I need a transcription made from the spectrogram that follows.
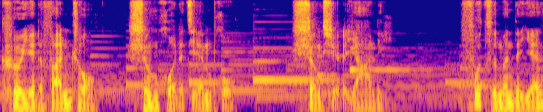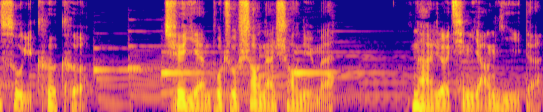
课业的繁重，生活的简朴，升学的压力，夫子们的严肃与苛刻，却掩不住少男少女们那热情洋溢的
